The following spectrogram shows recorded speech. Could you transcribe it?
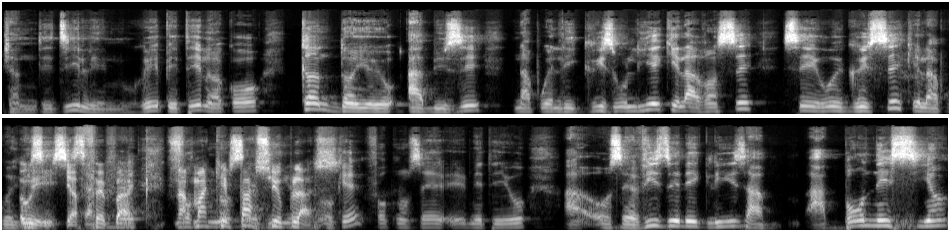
j'en te dit, les nous répéter encore, quand dans yo abusé, n'après l'église au lieu qu'elle avance, c'est régresser qu'elle a progressé. Oui, C'est il a fait back. N'a marqué pas sur place. OK? Faut que nous à- au service de l'église, à, à bon escient,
